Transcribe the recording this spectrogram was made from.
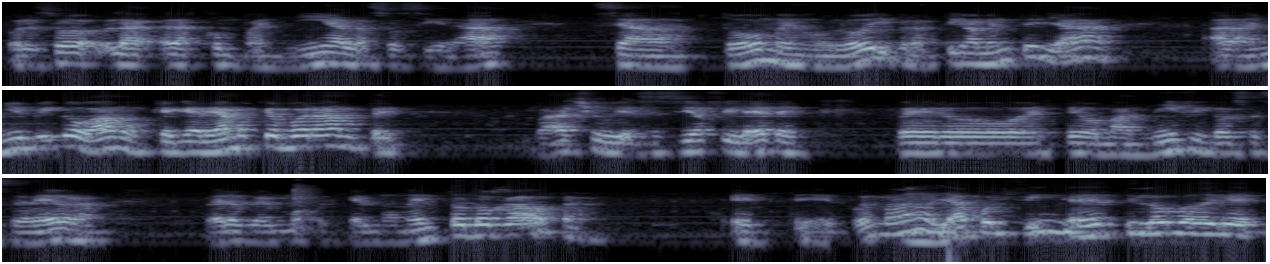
por eso las compañías, la sociedad, se adaptó, mejoró y prácticamente ya al año y pico vamos, que queríamos que fuera antes, bacho, hubiese sido filete, pero este, magnífico, se celebra, pero que el, momento toca ahora, este, pues mano, ya por fin, ya estoy loco de que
